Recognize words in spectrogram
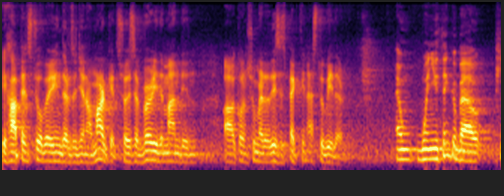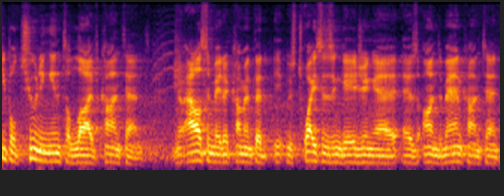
it happens to be in the general market, so it's a very demanding uh, consumer that is expecting us to be there. And when you think about people tuning into live content, you know, Allison made a comment that it was twice as engaging as, as on-demand content,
